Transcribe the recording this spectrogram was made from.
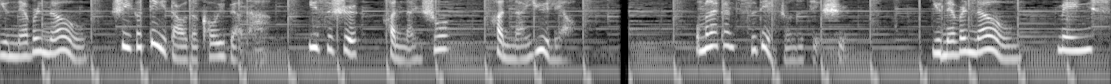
You never know 是一个地道的口语表达，意思是很难说，很难预料。我们来看词典中的解释。You never know means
